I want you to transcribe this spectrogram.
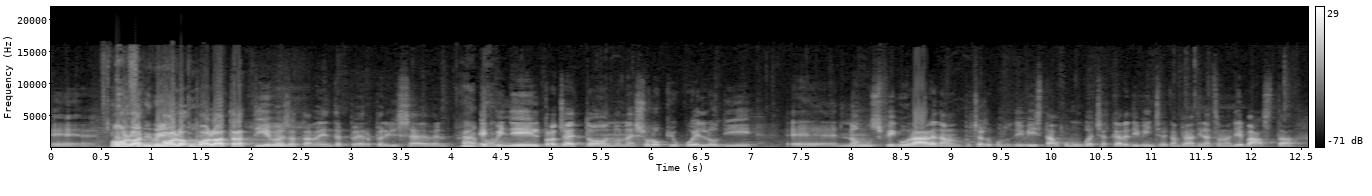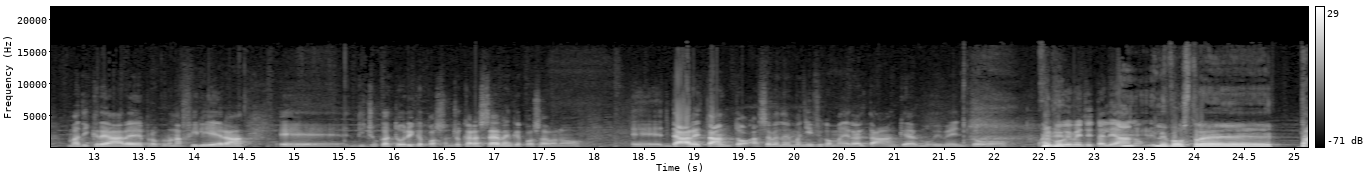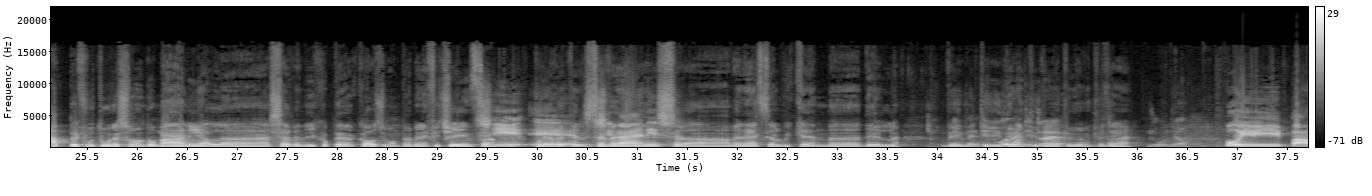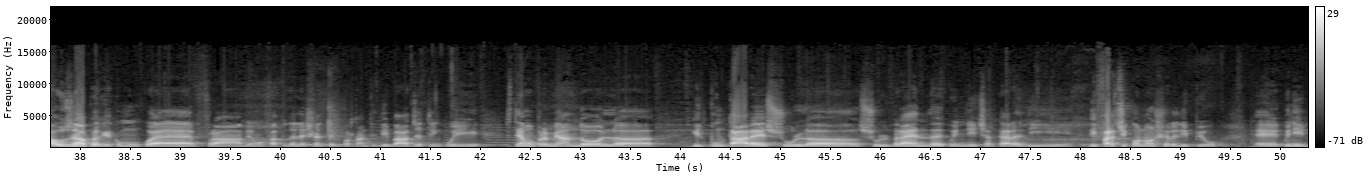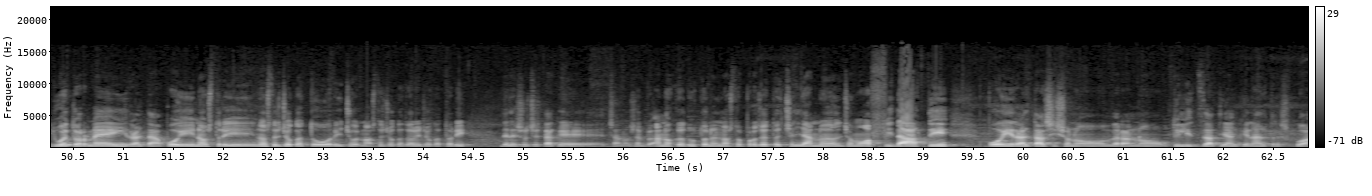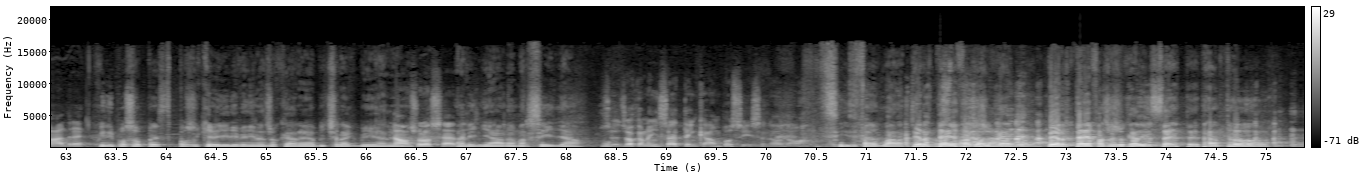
eh, polo, polo- polo attrattivo esattamente per, per il 7 Eh, e boh. quindi il progetto non è solo più quello di eh, non sfigurare da un certo punto di vista o comunque cercare di vincere i campionati nazionali e basta, ma di creare proprio una filiera eh, di giocatori che possano giocare a 7, che possano eh, dare tanto a 7 del Magnifico, ma in realtà anche al movimento, al Quindi movimento italiano. i- le vostre tappe future sono domani al 7 di- per Cosimon per beneficenza. Sì, Poi e avete il Sevenis. A Venezia il weekend del 20, 22, 22, 22, 23. Giugno. Poi pausa perché comunque fra- abbiamo fatto delle scelte importanti di budget in cui stiamo premiando il, il puntare sul, sul brand e quindi cercare di, di farci conoscere di più. E quindi due tornei, in realtà poi i nostri, i nostri giocatori, gio- i nostri giocatori, i giocatori delle società che ci hanno, sempre, hanno creduto nel nostro progetto e ce li hanno diciamo, affidati, poi in realtà si sono, verranno utilizzati anche in altre squadre. Quindi posso, posso chiedergli di venire a giocare a beach rugby a, No, solo a Lignano e a Marsiglia? Se giocano in 7 in campo sì, se no no. Sì, fa- guarda, per te, la giocare, per te faccio giocare in 7, tanto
